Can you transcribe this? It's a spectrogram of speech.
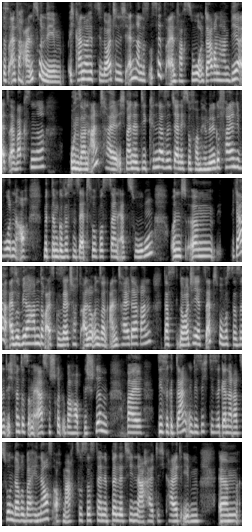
das einfach anzunehmen. Ich kann doch jetzt die Leute nicht ändern, das ist jetzt einfach so und daran haben wir als Erwachsene unseren Anteil. Ich meine, die Kinder sind ja nicht so vom Himmel gefallen, die wurden auch mit einem gewissen Selbstbewusstsein erzogen und ähm, ja, also wir haben doch als Gesellschaft alle unseren Anteil daran, dass Leute jetzt selbstbewusster sind. Ich finde es im ersten Schritt überhaupt nicht schlimm, weil diese Gedanken, die sich diese Generation darüber hinaus auch macht, zu Sustainability, Nachhaltigkeit, eben ähm,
